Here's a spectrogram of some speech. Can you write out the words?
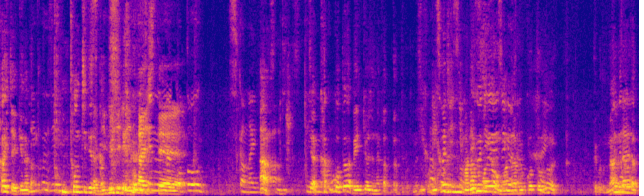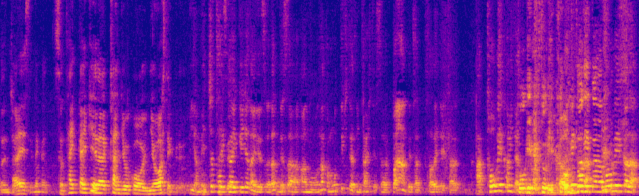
書いちゃいけなかっ理た不尽。トンチですか？理不尽に対し大て変なことしかないからあじゃあ書くことは勉強じゃなかったってことね理不尽に学理ぶ不尽を学ぶことはいのってこと何でもよかったんじゃん。あれですねなんかその大会系な感情をこう匂わしてくる。いやめっちゃ大会系じゃないですか。だってさあのなんか持ってきたやつに対してさバーンってさ叩いてさあ陶芸家みたいな。陶芸家陶芸家。陶芸家陶芸家。だだ。陶芸家だ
